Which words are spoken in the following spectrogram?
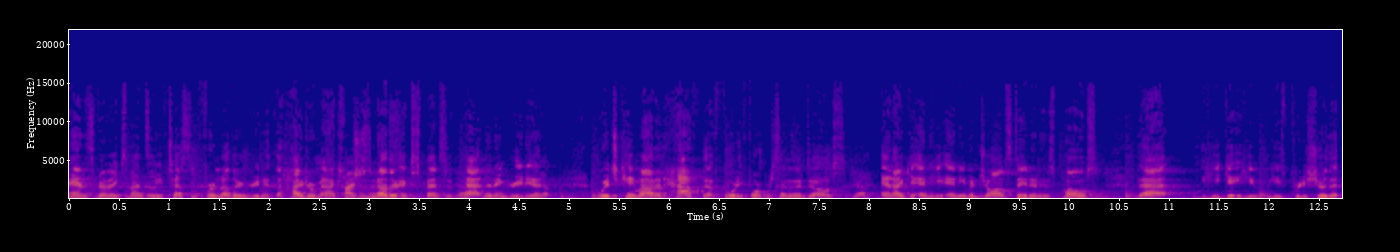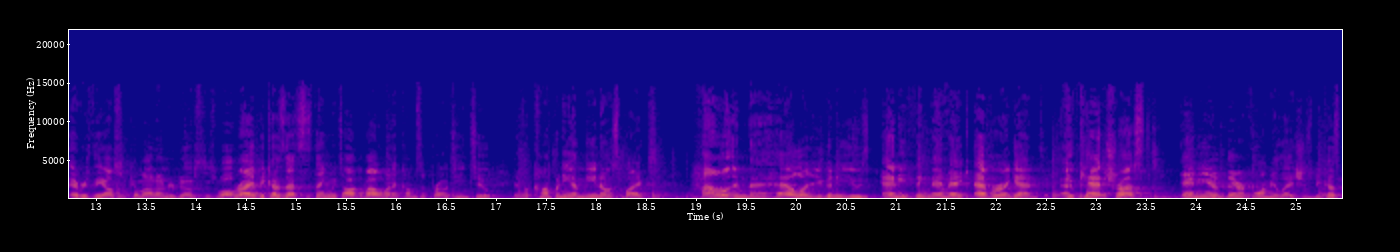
and it's very expensive. And he tested for another ingredient, the Hydromax, which is another expensive Yeah. patented ingredient, Yep. which came out at half that 44% of the dose. Yeah. And I get and he and even John stated in his post that he get he he's pretty sure that everything else would come out underdosed as well. Right, because that's the thing we talk about when it comes to protein too. If a company amino spikes, how in the hell are you going to use anything they Yeah. make ever again? You can't trust any of their formulations because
